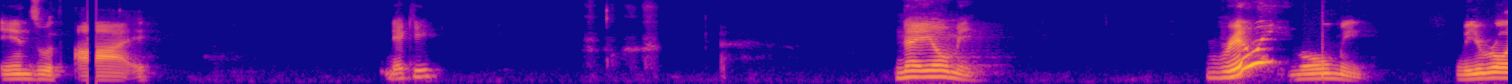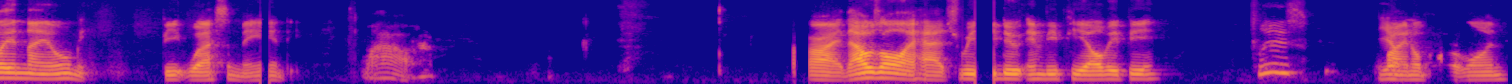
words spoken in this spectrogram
Ends with I. Nikki. Naomi. Really? Naomi. Leroy and Naomi beat Wes and Mandy. Wow. All right, that was all I had. Should we do MVP, LVP? Please. Yep. Final part one.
